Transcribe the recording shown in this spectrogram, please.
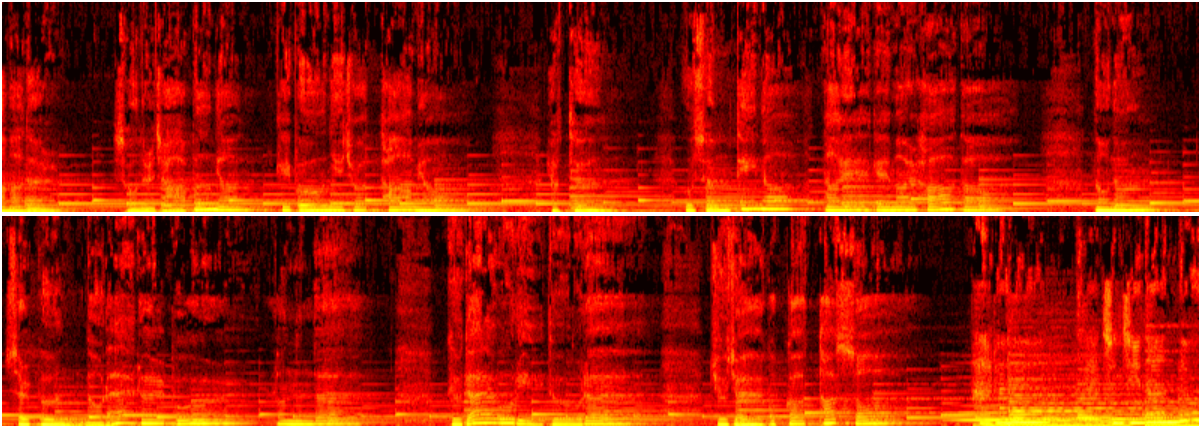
밤하늘 손을 잡으면 기분이 좋다며 여튼 웃음 띠며 나에게 말하다. 너는 슬픈 노래를 불렀는데 그게 우리 둘의 주제곡 같았어. 하루 寸心难留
